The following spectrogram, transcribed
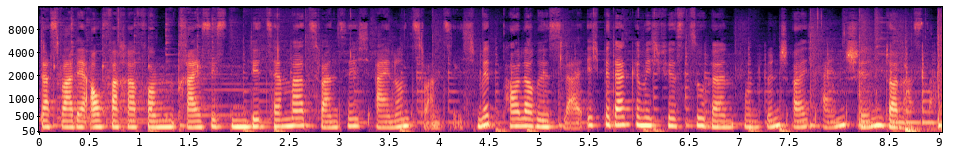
Das war der Aufwacher vom 30. Dezember 2021 mit Paula Rösler. Ich bedanke mich fürs Zuhören und wünsche euch einen schönen Donnerstag.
